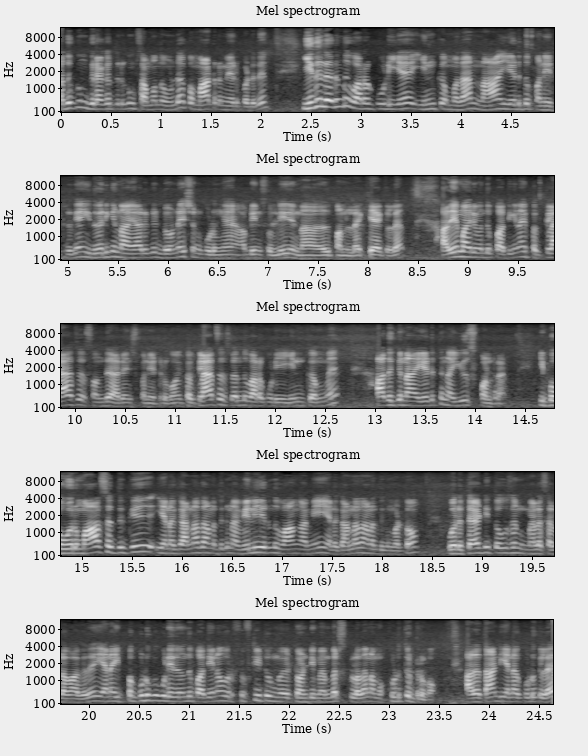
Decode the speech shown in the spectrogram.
அதுக்கும் கிரகத்திற்கும் சம்மந்தம் உண்டு. அப்போ மாற்றம் ஏற்படுது. இதிலிருந்து வரக்கூடிய இன்கம் தான் நான் எடுத்து பண்ணிட்டு இருக்கேன் இது வரைக்கும் நான் யாருக்கு டொனேஷன் கொடுங்க அப்படின்னு சொல்லி நான் இது பண்ணல கேட்கல. அதே மாதிரி வந்து பார்த்தீங்கன்னா இப்போ கிளாஸஸ் வந்து அரேஞ்ச் பண்ணிட்டு இருக்கோம் இப்போ கிளாஸஸ்லேருந்து வரக்கூடிய இன்கம் அதுக்கு நான் எடுத்து நான் யூஸ் பண்ணுறேன் இப்போ ஒரு மாதத்துக்கு எனக்கு அன்னதானத்துக்கு நான் வெளியே இருந்து வாங்காமே எனக்கு அன்னதானத்துக்கு மட்டும் ஒரு தேர்ட்டி தௌசண்ட் மேலே செலவாகுது. ஏன்னா இப்போ கொடுக்கக்கூடியது வந்து பார்த்தீங்கன்னா ஒரு ஃபிஃப்டி டு டுவெண்ட்டி மெம்பர்ஸ்க்குள்ள தான் நம்ம கொடுத்துட்ருக்கோம் அதை தாண்டி எனக்கு கொடுக்கல.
